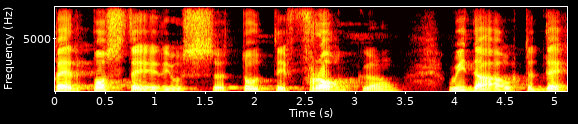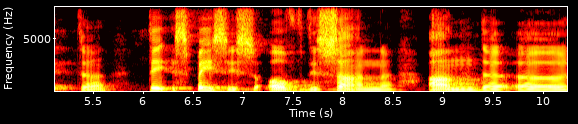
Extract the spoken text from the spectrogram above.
per posterius to the frog without that the spaces of the sun and uh,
